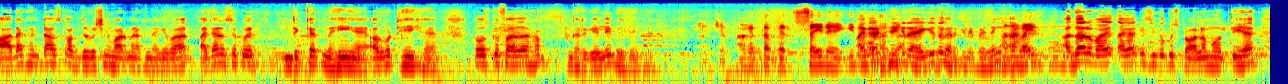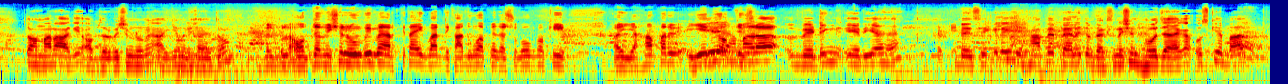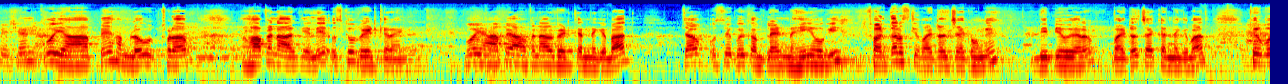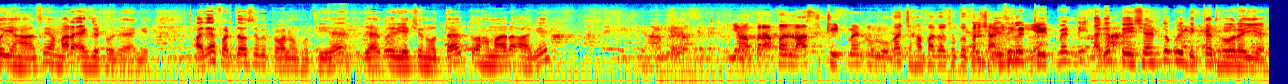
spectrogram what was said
आधा घंटा उसको ऑब्जर्वेशन वार्ड में रखने के बाद अगर उसे कोई दिक्कत नहीं है और वो ठीक है तो उसको फर्दर हम घर के लिए भेजेंगे। अच्छा अगर तबियत सही रहेगी तो अगर ठीक रहेगी तो घर के लिए भेजेंगे। अदरवाइज़ अदरवाइज़ अगर किसी को कुछ प्रॉब्लम होती है तो हमारा आगे ऑब्जर्वेशन रूम है। आइए मैं दिखा देता हूँ। बिल्कुल ऑब्जर्वेशन रूम भी मैं अर्पिता एक बार दिखा दूँगा अपने दर्शकों को कि यहाँ पर ये, ये भी हमारा वेटिंग एरिया है। बेसिकली यहाँ पे पहले जब वैक्सीनेशन हो जाएगा उसके बाद पेशेंट को यहाँ पे हम लोग थोड़ा हाफ़ एन आवर के लिए उसको वेट कराएँगे। वो यहाँ पे हाफ़ एन आवर वेट करने के बाद जब उसे कोई कंप्लेंट नहीं होगी फर्दर उसके वाइटल चेक होंगे बीपी वगैरह वाइटल चेक करने के बाद फिर वो यहाँ से हमारा एग्जिट हो जाएँगे। अगर फर्दर उसे कोई प्रॉब्लम होती है या कोई रिएक्शन होता है तो हमारा आगे यहाँ पे यहाँ पर आपका लास्ट ट्रीटमेंट रूम होगा जहाँ पर अगर कोई परेशानी बेसिकली ट्रीटमेंट नहीं अगर पेशेंट को कोई दिक्कत हो रही है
